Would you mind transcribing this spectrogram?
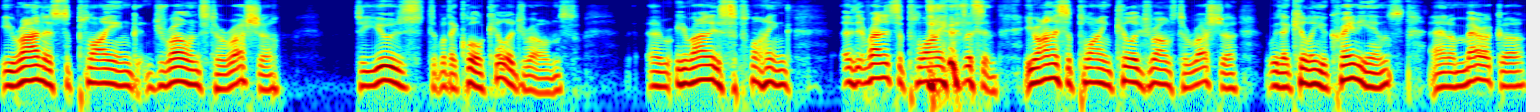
Iran is supplying drones to Russia to use to what they call killer drones. Uh, Iran is supplying. uh, Iran is supplying. listen, Iran is supplying killer drones to Russia, where they're killing Ukrainians, and America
